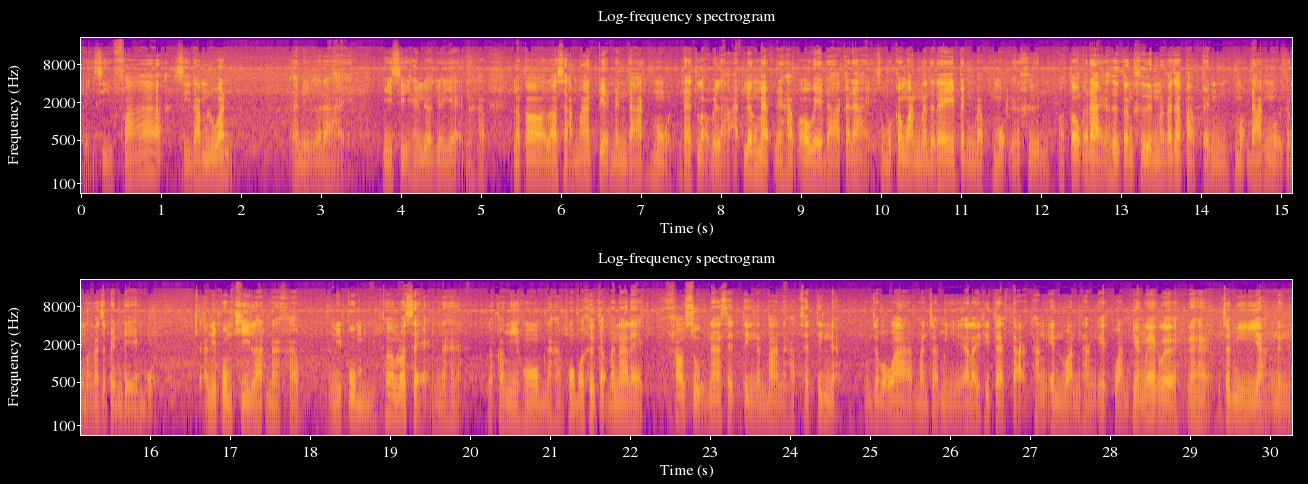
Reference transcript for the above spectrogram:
เป็นสีฟ้า สีดำล้วน อันนี้ก็ได้ มีสีให้เลือกเยอะแยะนะครับ แล้วก็เราสามารถเปลี่ยนเป็นดาร์กโหมดได้ตลอดเวลา เรื่องแมปเนี่ยครับ always dark ก็ได้ สมมุติกลางวันมันจะได้เป็นแบบโหมดกลางคืน ออโต้ก็ได้ ก็คือกลางคืนมันก็จะปรับเป็นดาร์กโหมดกลางวันก็จะเป็นเดย์โหมด อันนี้ปุ่มคีย์ลัดนะครับ อันนี้ปุ่มเพิ่มลดแสงนะฮะ แล้วก็มีโฮมนะครับ โฮมก็คือกลับมาหน้าแรก เข้าสู่หน้าเซตติ้งกันบ้างนะครับ เซตติ้งเนี่ยผมจะบอกว่ามันจะมีอะไรที่แตกต่างทั้ง N1 ทั้ง X1 อย่างแรกเลยนะฮะ จะมีอย่างหนึ่ง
